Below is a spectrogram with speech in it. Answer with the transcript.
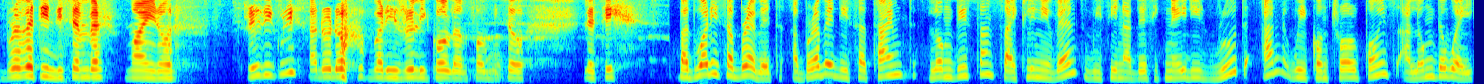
Brevet in December, minus 3 degrees, I don't know, but it's really cold and foggy, so let's see. But what is a brevet? A brevet is a timed long distance cycling event within a designated route and with control points along the way.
